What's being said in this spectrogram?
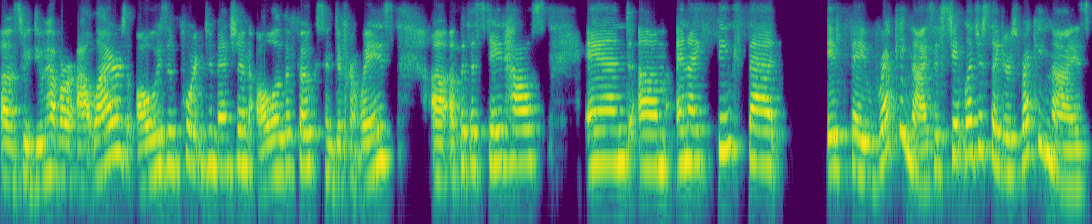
Uh, so we do have our outliers, always important to mention all of the folks in different ways uh, up at the State House. And um, and I think that if they recognize, if state legislators recognize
